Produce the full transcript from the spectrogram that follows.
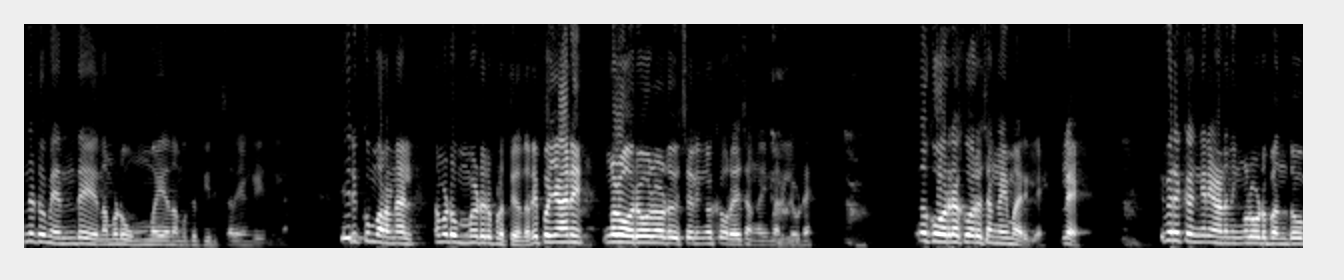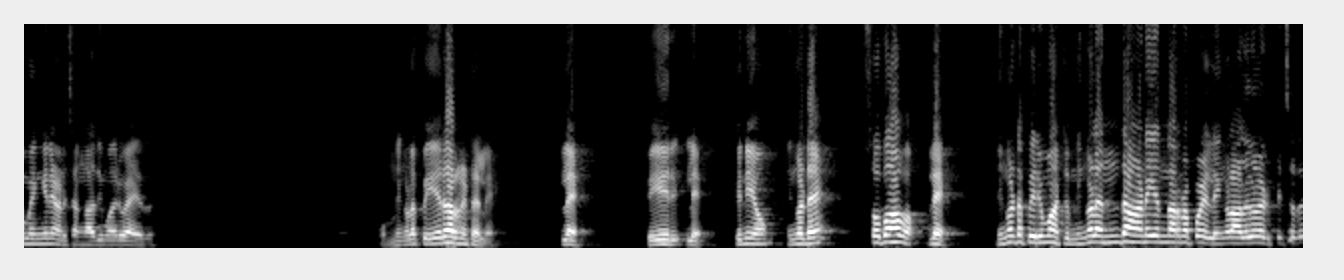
എന്നിട്ടും എന്തേ? നമ്മുടെ ഉമ്മയെ നമുക്ക് തിരിച്ചറിയാൻ കഴിയുന്നില്ല. ശരിക്കും പറഞ്ഞാൽ നമ്മുടെ ഉമ്മയുടെ ഒരു പ്രത്യേകത ഇപ്പൊ ഞാൻ നിങ്ങൾ ഓരോരോട് ചോദിച്ചാൽ നിങ്ങൾക്ക് കുറേ ചങ്ങായിമാരില്ലേ ഇവിടെ? നിങ്ങൾക്ക് ഓരോക്കെ ഓരോ ചങ്ങായിമാരില്ലേ? അല്ലേ? ഇവരൊക്കെ എങ്ങനെയാണ് നിങ്ങളോട് ബന്ധവും എങ്ങനെയാണ് ചങ്ങാതിമാരും ആയത്? നിങ്ങളെ പേര് അറിഞ്ഞിട്ടല്ലേ അല്ലേ? പേര് അല്ലേ? പിന്നെയോ? നിങ്ങളുടെ സ്വഭാവം അല്ലേ? നിങ്ങളുടെ പെരുമാറ്റം നിങ്ങൾ എന്താണ് എന്ന് അറിഞ്ഞപ്പോഴല്ലേ നിങ്ങൾ ആളുകൾ അടുപ്പിച്ചത്?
